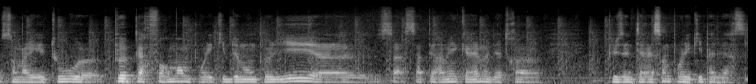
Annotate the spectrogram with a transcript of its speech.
sont malgré tout euh, peu performants pour l'équipe de Montpellier, ça, ça, permet quand même d'être plus intéressant pour l'équipe adverse.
